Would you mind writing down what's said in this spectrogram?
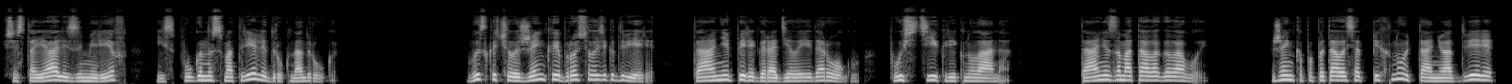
Все стояли, замерев, и испуганно смотрели друг на друга. Выскочила Женька и бросилась к двери. Таня перегородила ей дорогу. «Пусти!» — крикнула она. Таня замотала головой. Женька попыталась отпихнуть Таню от двери,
